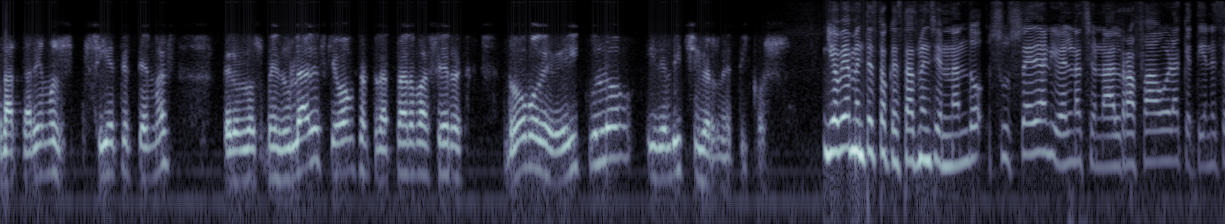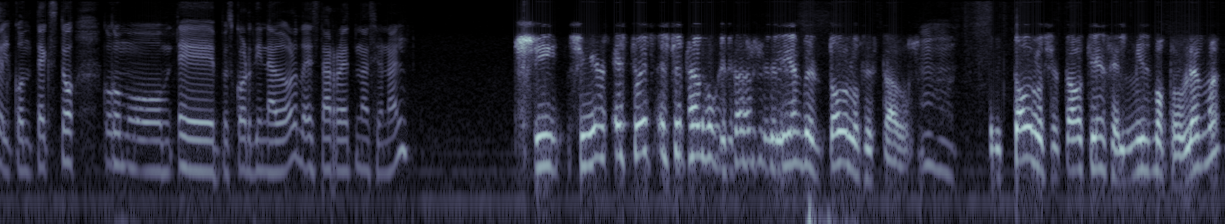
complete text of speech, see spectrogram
trataremos siete temas, pero los medulares que vamos a tratar va a ser robo de vehículo y delitos cibernéticos. Y obviamente esto que estás mencionando sucede a nivel nacional, Rafa, ahora que tienes el contexto como eh, pues coordinador de esta red nacional. Sí, sí, esto es, esto es algo que está sucediendo en todos los estados. En todos los estados tienes el mismo problema.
